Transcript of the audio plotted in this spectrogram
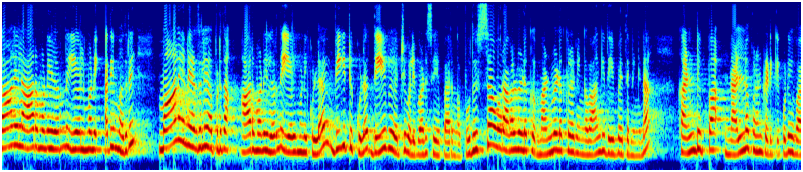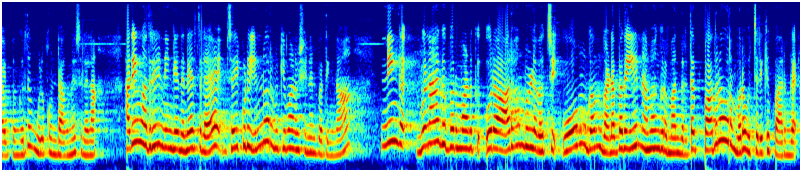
காலையில் ஆறு மணிலேருந்து ஏழு மணி அதே மாதிரி மாலை நேரத்துலேயும் அப்படி தான் ஆறு மணிலேருந்து ஏழு மணிக்குள்ளே வீட்டுக்குள்ளே தெய்வ ஏற்றி வழிபாடு செய்ய பாருங்கள் புதுசாக ஒரு அகல் விளக்கு மண் விளக்கில் நீங்கள் வாங்கி தெய்வம் ஏற்றினீங்கன்னா கண்டிப்பாக நல்ல பலன் கிடைக்கக்கூடிய வாய்ப்புங்கிறது உங்களுக்கு உண்டாகுன்னு சொல்லலாம். அதே மாதிரி நீங்கள் இந்த நேரத்தில் செய்யக்கூடிய இன்னொரு முக்கியமான விஷயம் என்னென்னு பார்த்தீங்கன்னா நீங்கள் விநாயக பெருமானுக்கு ஒரு அருகம்புள்ள வச்சு ஓம் கம் கணபதியே நமங்கிற மந்திரத்தை பதினோரு முறை உச்சரிக்க பாருங்கள்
